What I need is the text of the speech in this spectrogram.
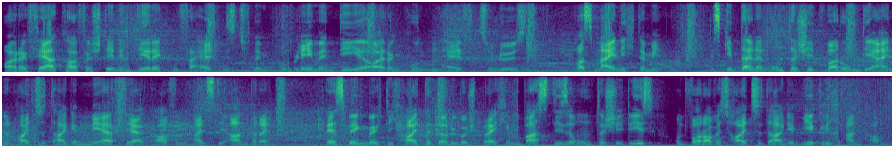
Eure Verkäufe stehen in direktem Verhältnis zu den Problemen, die ihr euren Kunden helft zu lösen. Was meine ich damit? Es gibt einen Unterschied, warum die einen heutzutage mehr verkaufen als die anderen. Deswegen möchte ich heute darüber sprechen, was dieser Unterschied ist und worauf es heutzutage wirklich ankommt.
